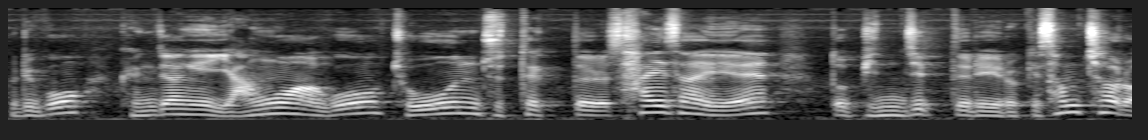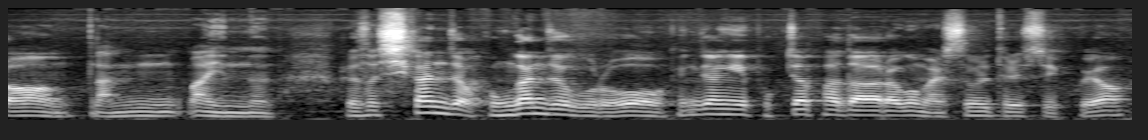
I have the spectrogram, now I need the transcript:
그리고 굉장히 양호하고 좋은 주택들 사이사이에 또 빈집들이 이렇게 섬처럼 남아 있는. 그래서 시간적 공간적으로 굉장히 복잡하다라고 말씀을 드릴 수 있고요.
